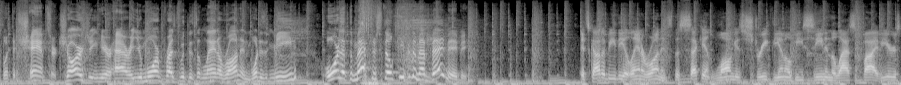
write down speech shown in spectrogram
But the champs are charging here, Harry. You're more impressed with this Atlanta run, and what does it mean? Or that the Mets are still keeping them at bay, maybe? It's got to be the Atlanta run. It's the second longest streak the MLB's seen in the last five years.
